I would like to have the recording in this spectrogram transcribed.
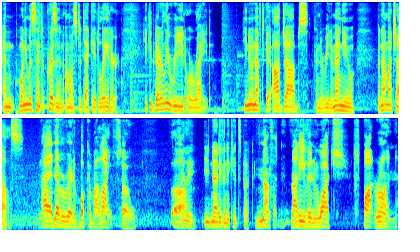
and when he was sent to prison almost a decade later, he could barely read or write. He knew enough to get odd jobs and to read a menu, but not much else. I had never read a book in my life, so uh, really, not even a kid's book. Nothing. Not even watch Spot Run.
